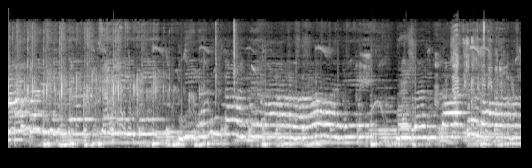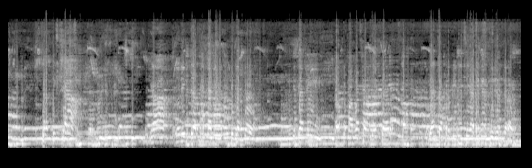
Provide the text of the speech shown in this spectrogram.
प्रतीक्षा या दोन्ही विद्यार्थ्यांना मी विनंती करतो की त्यांनी डॉक्टर बाबासाहेब आंबेडकर यांच्या प्रतिमेचे या ठिकाणी पूजन करावं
